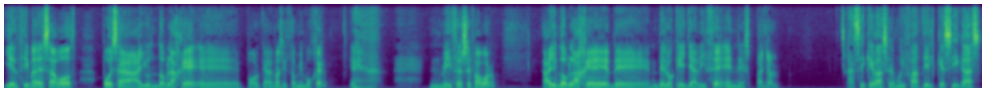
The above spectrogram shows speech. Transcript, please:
y encima de esa voz, pues hay un doblaje, eh, porque además hizo mi mujer, me hizo ese favor hay doblaje de, de lo que ella dice en español. Así que va a ser muy fácil que sigas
